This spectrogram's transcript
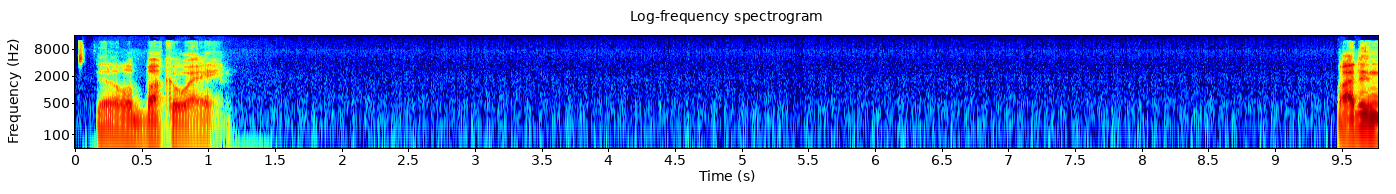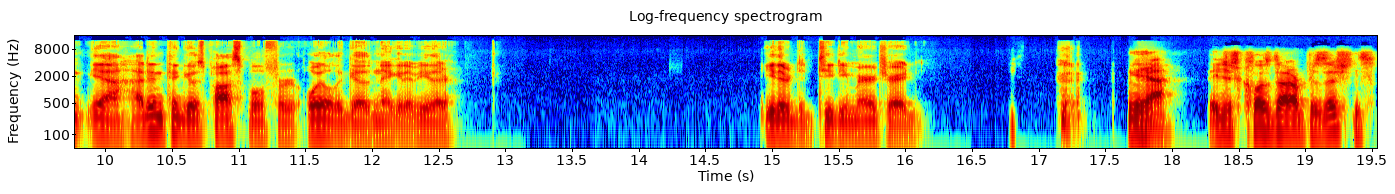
Still a buck away. I didn't, yeah, I didn't think it was possible for oil to go negative either. Either did TD Ameritrade. yeah, they just closed out our positions.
